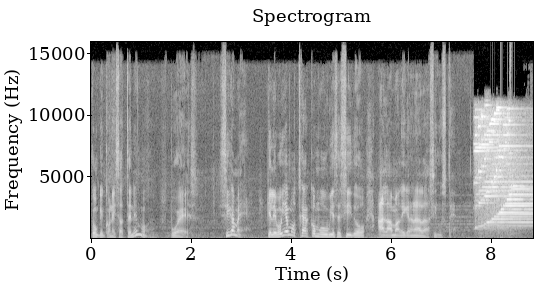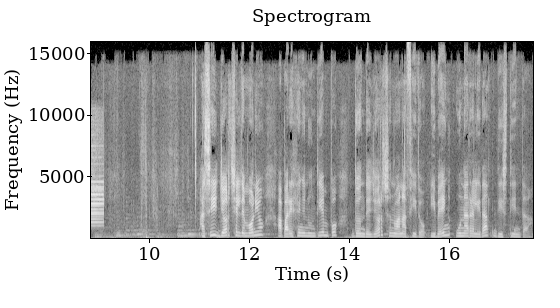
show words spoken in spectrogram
¿Con qué con esas tenemos? Pues, sígame, que le voy a mostrar cómo hubiese sido al ama de Granada sin usted. Así, George y el demonio aparecen en un tiempo donde George no ha nacido y ven una realidad distinta.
